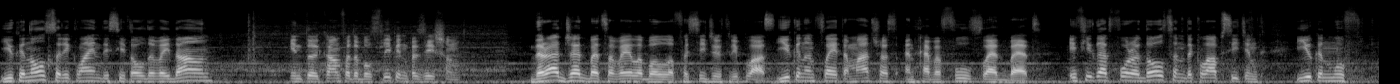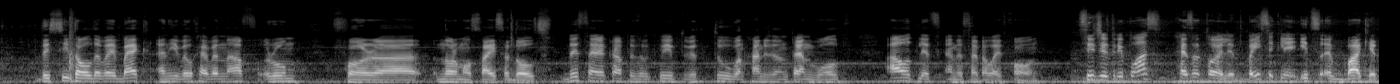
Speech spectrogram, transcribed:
You can also recline the seat all the way down into a comfortable sleeping position. There are jet beds available for CJ3 Plus. You can inflate a mattress and have a full flat bed. If you got four adults in the club seating, you can move the seat all the way back and you will have enough room for uh, normal size adults. This aircraft is equipped with two 110 volt outlets and a satellite phone. CJ3 Plus has a toilet. Basically, it's a bucket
